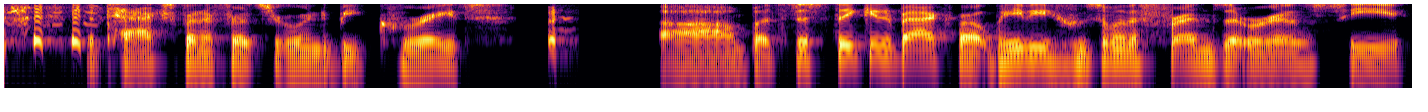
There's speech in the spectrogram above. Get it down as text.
the tax benefits are going to be great. Um, but just thinking back about maybe who some of the friends that we're going to see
